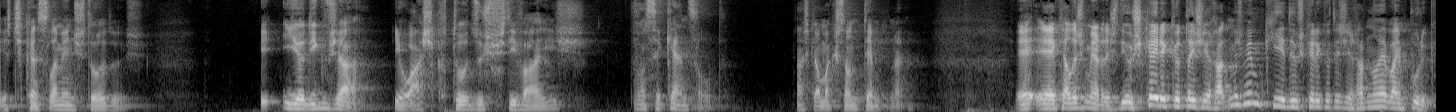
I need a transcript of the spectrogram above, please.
estes cancelamentos todos... E, e eu digo-vos já, eu acho que todos os festivais vão ser cancelled. Acho que é uma questão de tempo, não é? É, é aquelas merdas. Deus queira que eu esteja errado. Mas mesmo que Deus queira que eu esteja errado, não é bem, porque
